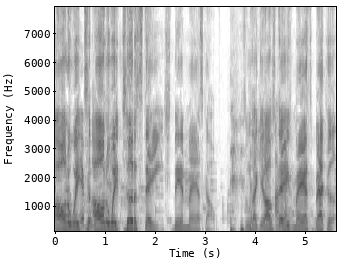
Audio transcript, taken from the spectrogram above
all the way to all the way to the stage, then mask off. As soon as I get off stage, right. mask back up.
